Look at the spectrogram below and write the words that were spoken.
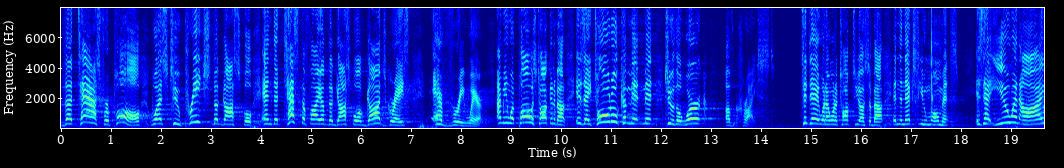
The task for Paul was to preach the gospel and to testify of the gospel of God's grace everywhere. I mean, what Paul was talking about is a total commitment to the work of Christ. Today, what I want to talk to us about in the next few moments is that you and I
